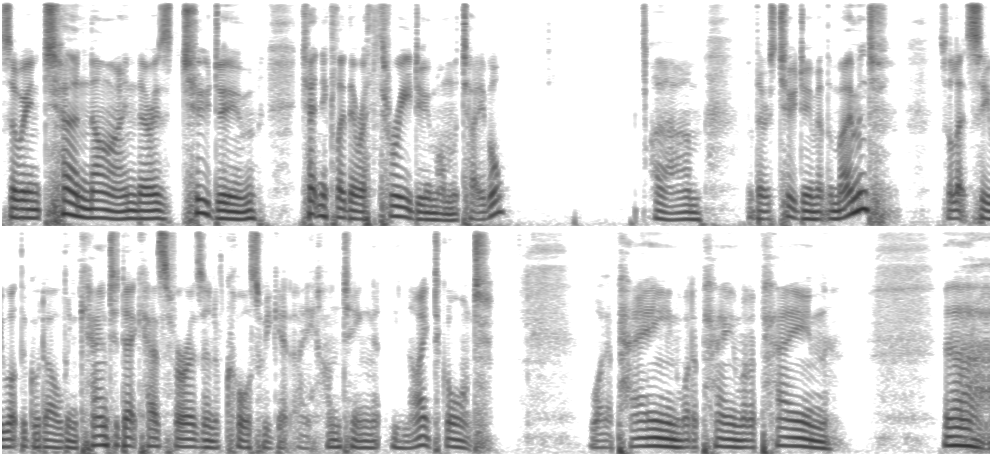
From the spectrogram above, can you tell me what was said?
So in turn nine. There is two doom. Technically, there are three doom on the table, um, but there is two doom at the moment. So let's see what the good old encounter deck has for us. And of course, we get a hunting night gaunt. What a pain! What a pain! What a pain! Ugh,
